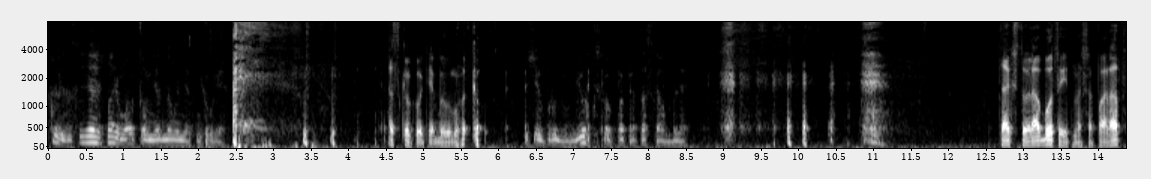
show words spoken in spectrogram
Хуй, ну я же смотрю, молотков ни одного нет, нихуя. А сколько у тебя было молотков? Вообще в пруду. Юрку сколько папер таскал, блядь. Так что работает наш аппарат.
